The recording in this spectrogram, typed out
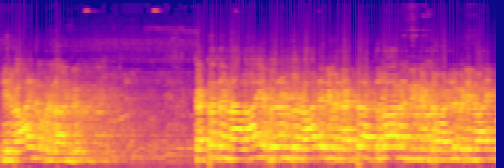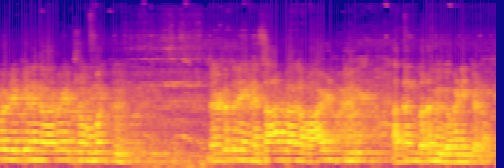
நீர் வாழ்க வல்லாண்டு. கற்றதனால் ஆய பெரும்பெரு ஆதரவு நட்டா துளாரணின் என்ற வள்ளுவரின் வாய்மொழிக்கு எனக்கு வரவேற்ற உமக்கு. இந்த இடத்துல என்னை சார்பாக வாழ்த்து அதன் பிறகு கவனிக்கலாம்.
